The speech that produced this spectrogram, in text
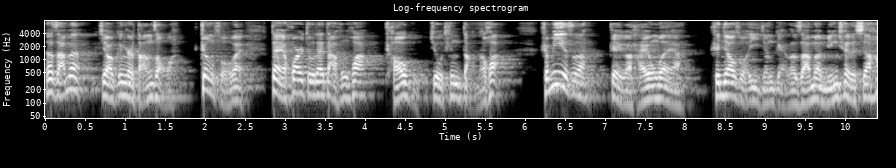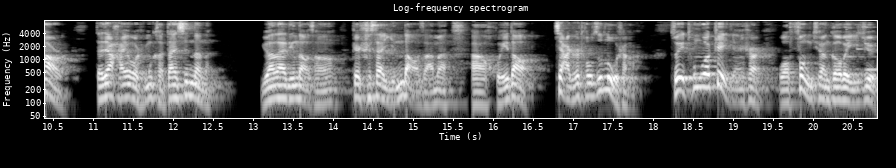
那咱们就要跟着党走啊。正所谓带花就带大红花，炒股就听党的话。什么意思呢？这个还用问呀？深交所已经给了咱们明确的信号了，大家还有什么可担心的呢？原来领导层这是在引导咱们啊回到价值投资路上。所以通过这件事儿，我奉劝各位一句：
